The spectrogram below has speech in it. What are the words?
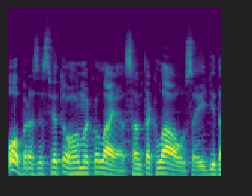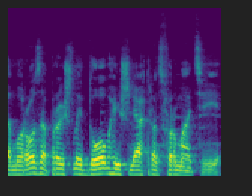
Образи Святого Миколая, Санта Клауса і Діда Мороза пройшли довгий шлях трансформації.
